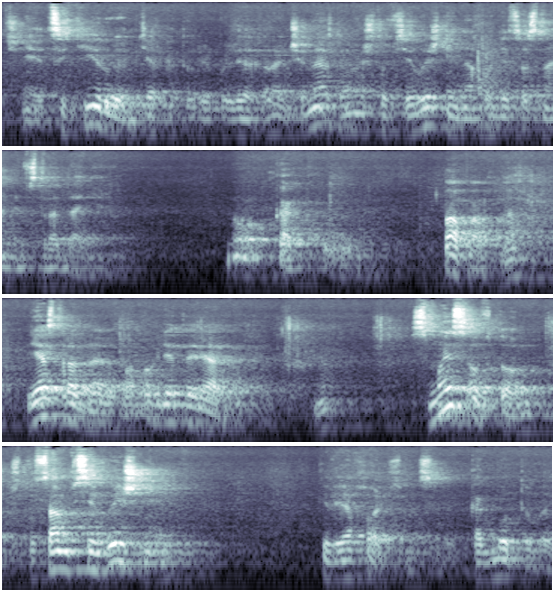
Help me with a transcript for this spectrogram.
точнее цитируем тех, которые были раньше нас, думаю, что Всевышний находится с нами в страданиях. Ну, как папа, да? Я страдаю, папа где-то рядом. Да? Смысл в том, что сам Всевышний, Кивиахоль в смысле, как будто бы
